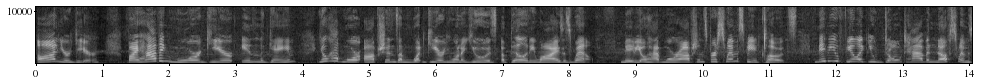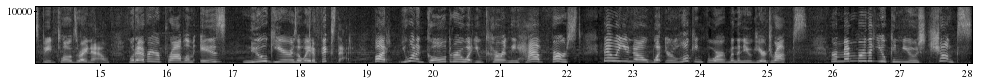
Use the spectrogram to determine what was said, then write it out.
on your gear. By having more gear in the game, you'll have more options on what gear you want to use ability-wise as well. Maybe you'll have more options for swim speed clothes. Maybe you feel like you don't have enough swim speed clothes right now. Whatever your problem is, new gear is a way to fix that. But you want to go through what you currently have first, that way you know what you're looking for when the new gear drops. Remember that you can use chunks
